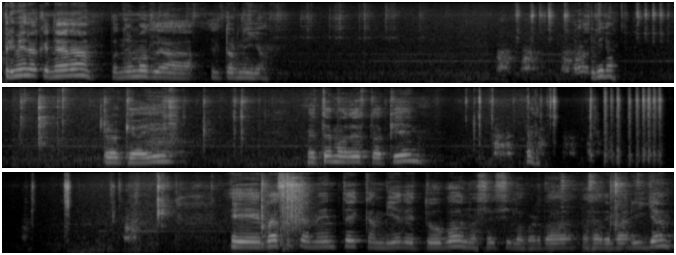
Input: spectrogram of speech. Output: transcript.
Primero que nada, ponemos el tornillo. Creo que ahí metemos esto aquí. Eh, básicamente cambié de tubo, no sé si la verdad, o sea de varilla.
